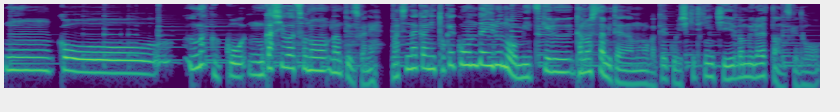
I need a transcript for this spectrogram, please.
うん、こう、うまくこう、昔はその、なんていうんですかね、街中に溶け込んでいるのを見つける楽しさみたいなものが結構意識的に散りばめられてたんですけど、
